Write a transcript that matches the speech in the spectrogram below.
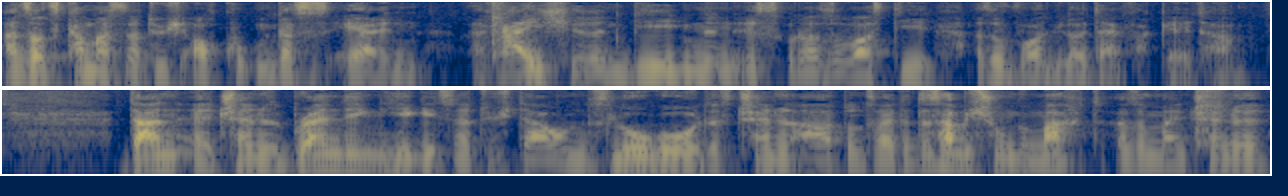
Ansonsten kann man es natürlich auch gucken, dass es eher in reicheren Gegenden ist oder sowas, die, also wo die Leute einfach Geld haben. Dann äh, Channel Branding. Hier geht es natürlich darum, das Logo, das Channel Art und so weiter. Das habe ich schon gemacht. Also mein Channel,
